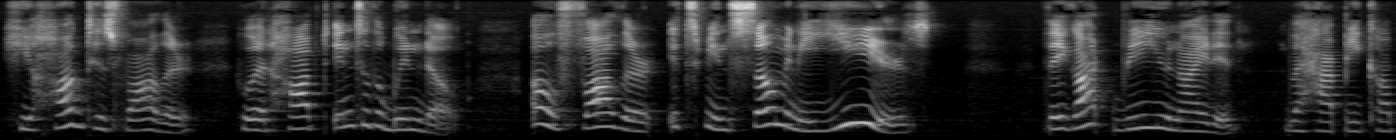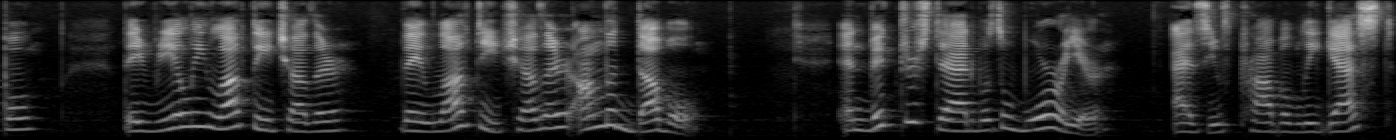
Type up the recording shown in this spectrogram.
He hugged his father, who had hopped into the window. Oh, father, it's been so many years. They got reunited, the happy couple. They really loved each other. They loved each other on the double. And Victor's dad was a warrior, as you've probably guessed.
